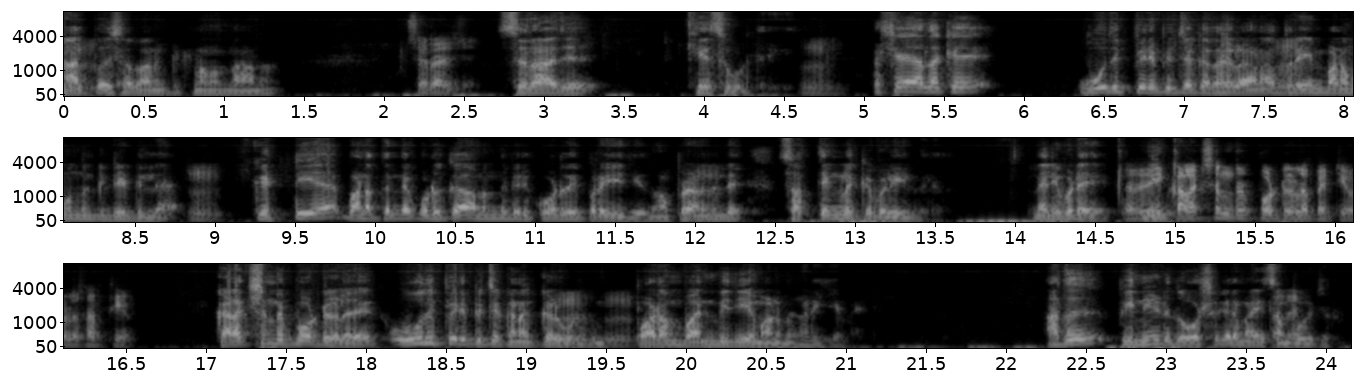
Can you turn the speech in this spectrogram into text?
നാൽപ്പത് ശതമാനം കിട്ടണമെന്നാണ് സിറാജ്. സിറാജ് കേസ് കൊടുത്തിരിക്കുന്നത്. പക്ഷേ അതൊക്കെ ഊതിപ്പെരുപ്പിച്ച കഥകളാണ്. അത്രയും പണമൊന്നും കിട്ടിയിട്ടില്ല. കിട്ടിയ പണത്തിന്റെ കൊടുക്കാമെന്ന് ഇവർ കോടതി പറയുകയും ചെയ്യുന്നു അപ്പോഴാണ് ഇതിന്റെ സത്യങ്ങളൊക്കെ വെളിയിൽ വരുന്നത്. എന്നാൽ ഇവിടെ കളക്ഷൻ റിപ്പോർട്ടുകളെ പറ്റിയുള്ള സത്യം. കളക്ഷൻ റിപ്പോർട്ടുകൾ ഊതിപ്പെരുപ്പിച്ച കണക്കുകൾ കൊടുക്കും. പടം വൻ വിജയമാണെന്ന് കാണിക്കാൻ വേണ്ടി. അത് പിന്നീട് ദോഷകരമായി സംഭവിച്ചിട്ടുണ്ട്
